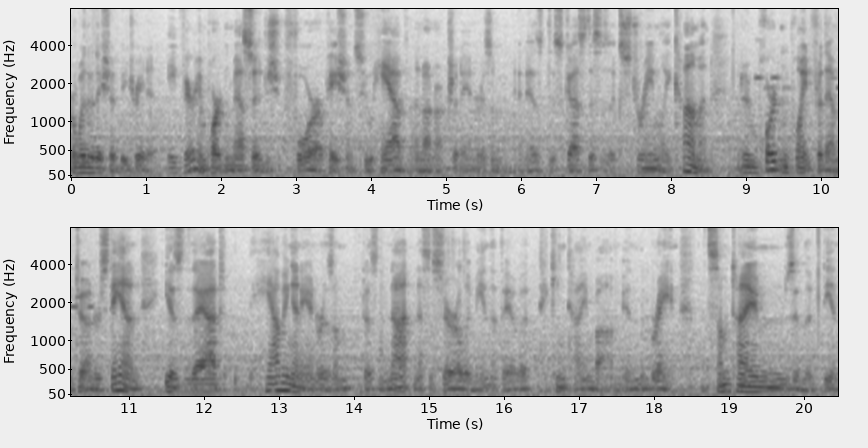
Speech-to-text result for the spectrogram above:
or whether they should be treated. A very important message for our patients who have an unruptured aneurysm, and as discussed, this is extremely common, an important point for them to understand is that having an aneurysm does not necessarily mean that they have a ticking time bomb in the brain. sometimes in the in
